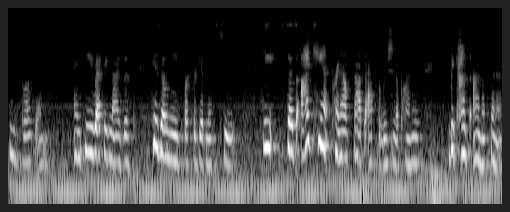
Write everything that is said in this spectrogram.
he's broken. And he recognizes his own need for forgiveness too. He says, I can't pronounce God's absolution upon you because I'm a sinner.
